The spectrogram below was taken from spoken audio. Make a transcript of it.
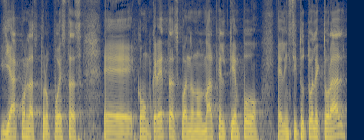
ya con las propuestas eh, concretas, cuando nos marque el tiempo el Instituto Electoral,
